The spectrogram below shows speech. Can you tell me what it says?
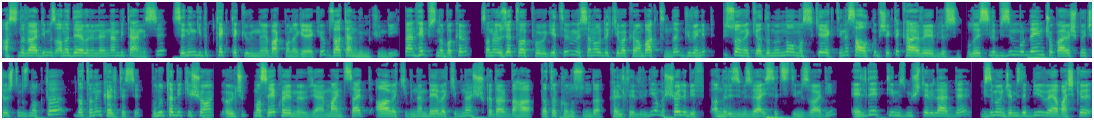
aslında verdiğimiz ana değer önerilerden bir tanesi senin gidip tek tek ürünlere bakmana gerek yok. Zaten mümkün değil. Ben hepsine bakarım. Sana özet raporu getiririm ve sen oradaki vakama baktığında güvenip bir sonraki adımının ne olması gerektiğine sağlıklı bir şekilde karar verebilirsin. Dolayısıyla bizim burada en çok ayrışmaya çalıştığımız nokta datanın kalitesi. Bunu tabii ki şu an ölçüp masaya koyamıyoruz. Yani Mindsight A rakibinden B rakibinden şu kadar daha data konusunda kaliteli diye ama şöyle bir analizimiz veya istatistiğimiz var diyeyim. Elde ettiğimiz müşterilerde bizim öncemizde bir veya başka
